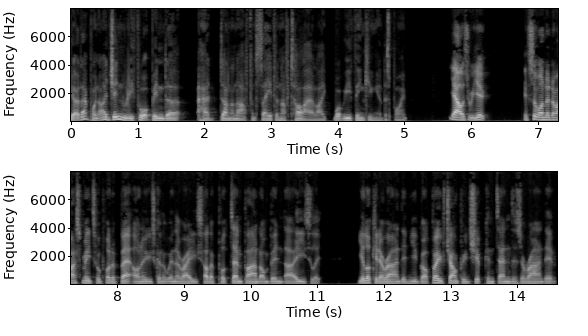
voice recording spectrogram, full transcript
at that point, I genuinely thought Binder had done enough and saved enough tire. Like, what were you thinking at this point? Yeah, I was with you if someone had asked me to put a bet on who's going to win the race, I'd have put ten pound on Binder easily. You're looking around him, you've got both championship contenders around him.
